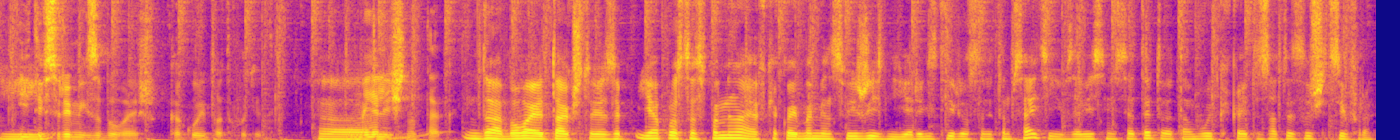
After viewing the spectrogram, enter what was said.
И, и- ты все время их забываешь, какой подходит. Э, У меня лично так. Да, бывает так, что я, зап- я просто вспоминаю, в какой момент своей жизни я регистрировался на этом сайте, и в зависимости от этого там будет какая-то соответствующая цифра.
